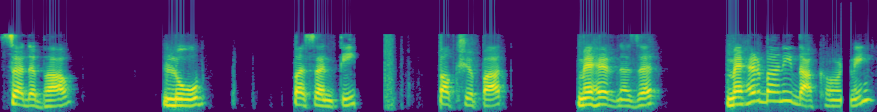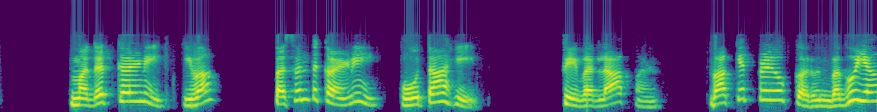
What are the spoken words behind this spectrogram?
सद्भाव लोभ पसंती पक्षपात मेहरनजर मेहरबानी दाखवणे मदत करणे किंवा पसंत करणे होत आहे. फेवरला आपण वाक्यात प्रयोग करून बघूया.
